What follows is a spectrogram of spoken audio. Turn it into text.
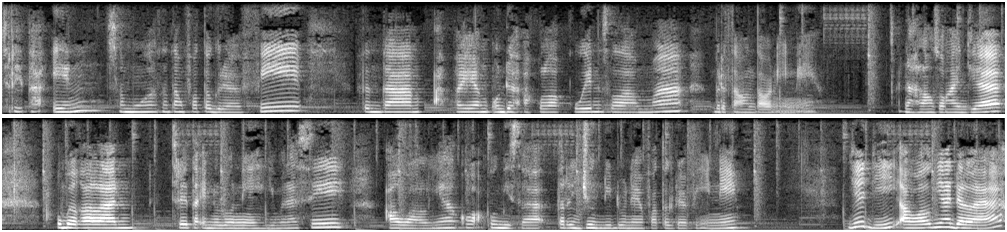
ceritain semua tentang fotografi, tentang apa yang udah aku lakuin selama bertahun-tahun ini. Nah, langsung aja aku bakalan ceritain dulu nih, gimana sih awalnya kok aku bisa terjun di dunia fotografi ini. Jadi, awalnya adalah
